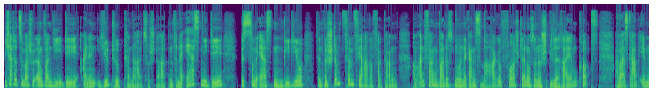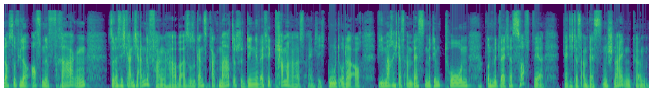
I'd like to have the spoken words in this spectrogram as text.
Ich hatte zum Beispiel irgendwann die Idee, einen YouTube-Kanal zu starten. Von der ersten Idee bis zum ersten Video sind bestimmt fünf Jahre vergangen. Am Anfang war das nur eine ganz vage Vorstellung, so eine Spielerei im Kopf. Aber es gab eben noch so viele offene Fragen, so dass ich gar nicht angefangen habe. Also so ganz pragmatische Dinge. Welche Kamera ist eigentlich gut? Oder auch, wie mache ich das am besten mit dem Ton? Und mit welcher Software werde ich das am besten schneiden können?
